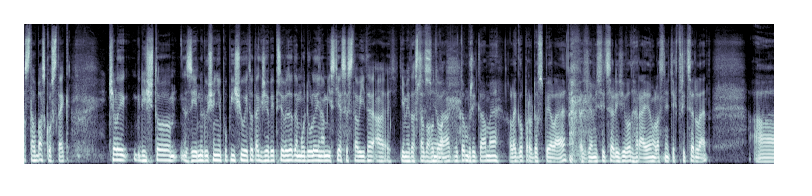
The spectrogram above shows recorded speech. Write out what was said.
stavba z kostek. Čili když to zjednodušeně popíšu, je to tak, že vy přivezete moduly, na místě se stavíte a tím je ta stavba Přesně hotová. Tak, my tomu říkáme Lego pro dospělé, takže my si celý život hrajeme, vlastně těch 30 let. A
